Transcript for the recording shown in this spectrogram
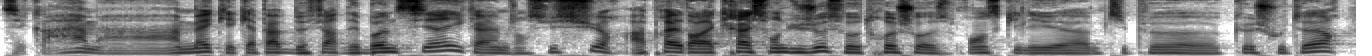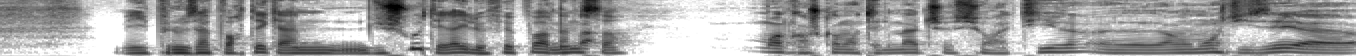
C'est quand même un, mec qui est capable de faire des bonnes séries, quand même, j'en suis sûr. Après, dans la création du jeu, c'est autre chose. Je pense qu'il est un petit peu euh, que shooter, mais il peut nous apporter quand même du shoot et là, il le fait pas, même Bah, ça. Moi, quand je commentais le match sur Active, euh, à un moment, je disais, euh,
